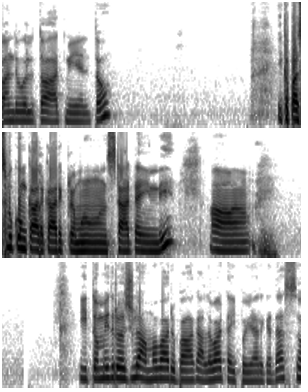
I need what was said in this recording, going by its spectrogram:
బంధువులతో ఆత్మీయులతో. ఇక పసుపు కుంకాల కార్యక్రమం స్టార్ట్ అయింది. ఈ తొమ్మిది రోజులు అమ్మవారు బాగా అలవాటు అయిపోయారు కదా సో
